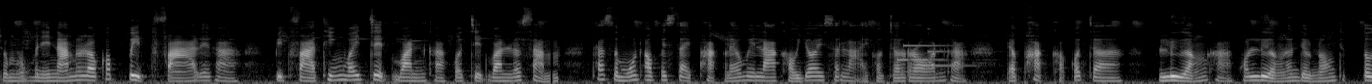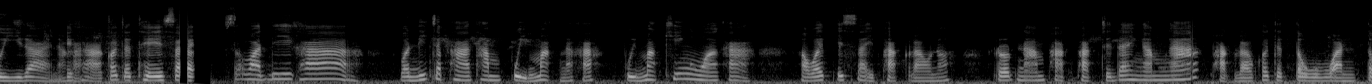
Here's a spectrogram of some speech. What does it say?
จมลงไปในน้ำแล้วเราก็ปิดฝาเลยค่ะ ปิดฝาทิ้งไว้ 7 วันค่ะ พอ 7 วันแล้วสาม ถ้าสมมุติเอาไปใส่ผักแล้วเวลาเขาย่อยสลายเขาจะร้อนค่ะ แล้วผักเขาก็จะเหลืองค่ะ พอเหลืองแล้วเดี๋ยวน้องจะตุยได้นะคะก็จะเทใส่ สวัสดีค่ะ วันนี้จะพาทำปุ๋ยหมักนะคะ ปุ๋ยหมักขี้งัวค่ะ เอาไว้ไปใส่ผักเราเนาะรดน้ำผักผักจะได้งามงาผักเราก็จะโตวันโต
